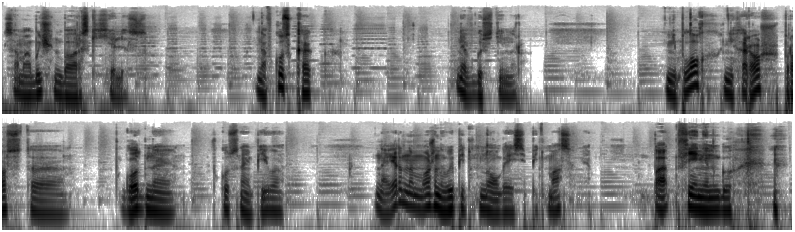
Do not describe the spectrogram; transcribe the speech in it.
самый обычный баварский хелес. На вкус как Августинер. Неплох, не хорош, просто годное, вкусное пиво. Наверное, можно выпить много, если пить массами. По фенингу.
